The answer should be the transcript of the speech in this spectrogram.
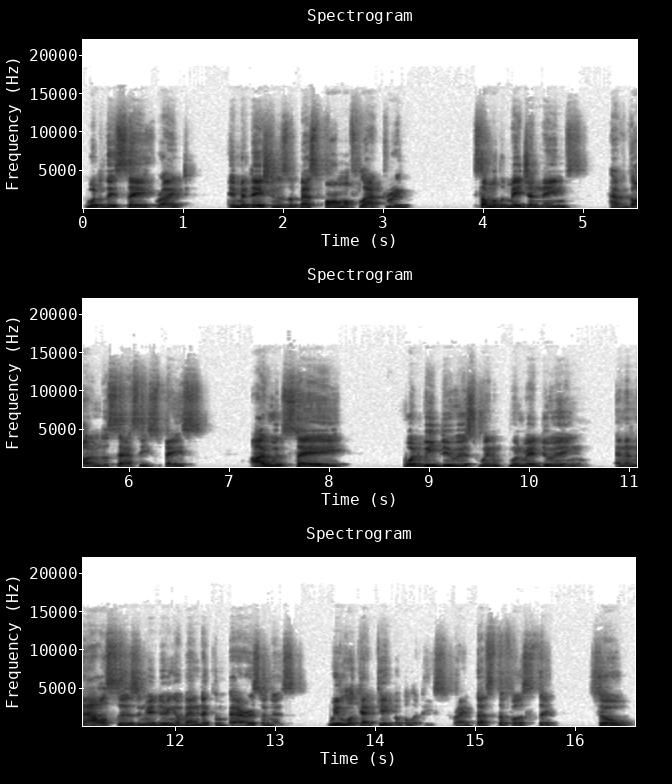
what do they say, right? Imitation is the best form of flattery. Some of the major names have got into SASE space. I would say what we do is when, when we're doing an analysis and we're doing a vendor comparison is we look at capabilities, right? That's the first thing. So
